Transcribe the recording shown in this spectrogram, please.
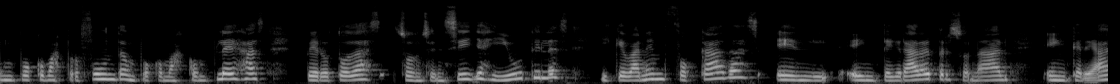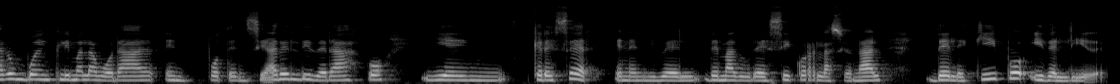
un poco más profundas, un poco más complejas, pero todas son sencillas y útiles y que van enfocadas en, integrar al personal, en crear un buen clima laboral, en potenciar el liderazgo y en crecer en el nivel de madurez psicorrelacional del equipo y del líder.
